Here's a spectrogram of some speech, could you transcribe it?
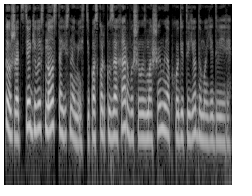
Тоже отстегиваюсь, но остаюсь на месте, поскольку Захар вышел из машины и обходит ее до моей двери.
